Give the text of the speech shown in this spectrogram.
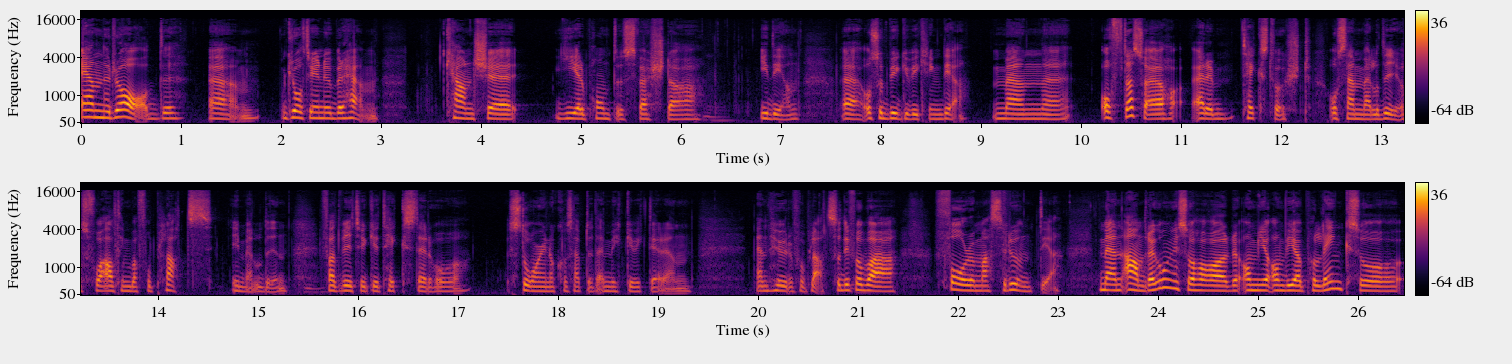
en rad, um, gråter i en Uberhem, kanske ger Pontus värsta idén. Uh, och så bygger vi kring det. Men uh, ofta så är, är det text först och sen melodi och så får allting bara få plats i melodin. För att vi tycker texter och storyn och konceptet är mycket viktigare än, än hur det får plats. Så det får bara formas runt det. Men andra gånger så har, om, jag, om vi gör på länk så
